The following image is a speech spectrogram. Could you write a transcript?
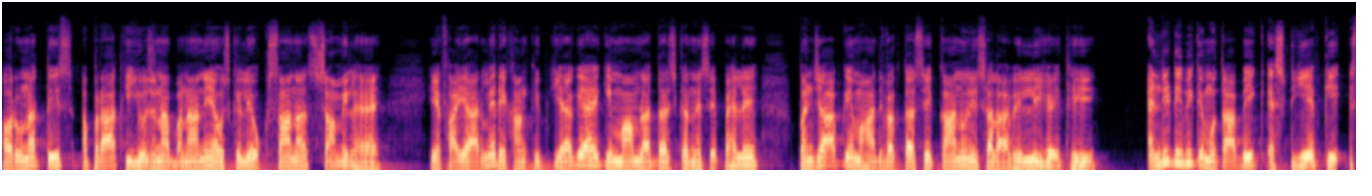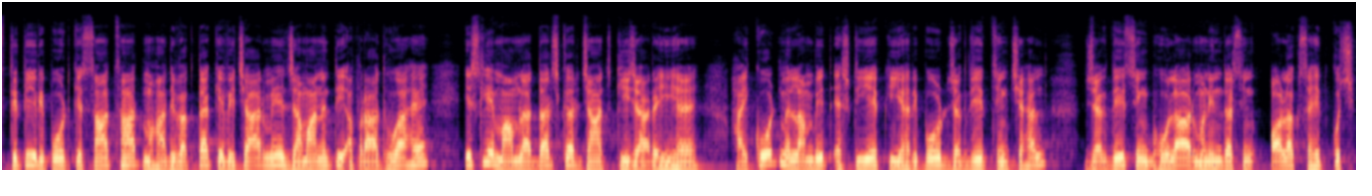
और उनतीस अपराध की योजना बनाने या उसके लिए उकसाना शामिल है। एफआईआर में रेखांकित किया गया है कि मामला दर्ज करने से पहले पंजाब के महाधिवक्ता से कानूनी सलाह भी ली गई थी। एनडीटीवी के मुताबिक एसटीएफ की स्थिति रिपोर्ट के साथ साथ महाधिवक्ता के विचार में जमानती अपराध हुआ है, इसलिए मामला दर्ज कर जाँच की जा रही है। हाईकोर्ट में लंबित एसटीएफ की यह रिपोर्ट जगजीत सिंह चहल, जगदीश सिंह भोला और मनिंदर सिंह औलख सहित कुछ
